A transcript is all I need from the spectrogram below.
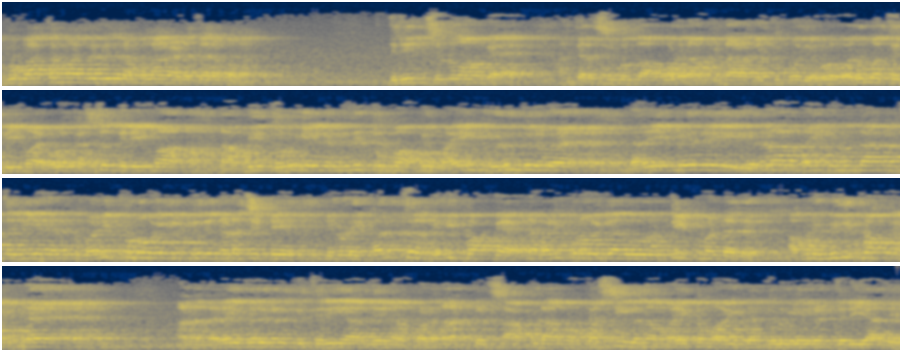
இப்போ பார்த்த மாதிரி இருக்குது ரமதான் அடுத்த ரமதான் திடீர்னு சொல்லுவாங்க அந்த ரசகுல்லாவோடு நான் பின்னால் நிற்கும் போது எவ்வளோ வறுமை தெரியுமா எவ்வளோ கஷ்டம் தெரியுமா? நான் அப்படியே தொழுகையில் நின்றுட்டு இருப்பேன் அப்படியே மயங்கி விழுந்துருவேன். நிறைய பேர் எதனால் மயங்கி விழுந்தாங்கன்னு தெரியல எனக்கு வலிப்பு நோய் இருக்குதுன்னு நினச்சிட்டு என்னுடைய கழுத்துல மிதிப்பாங்க. என்ன வலிப்பு நோய்க்கு அது ஒரு ட்ரீட்மெண்ட் அது. அப்படி மிதிப்பாங்க என்ன? தெரியாது. நான் பல நாட்கள் சாப்பிடாம பசியில தான் மயக்கமாகிட்டேன் தொழுகையிலன்னு தெரியாது.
